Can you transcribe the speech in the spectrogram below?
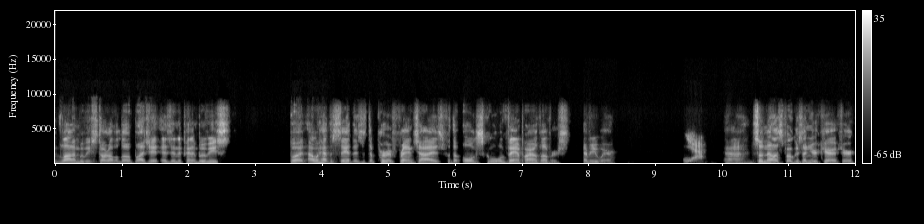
a lot of movies start off a low budget as independent movies. But I would have to say this is the perfect franchise for the old school vampire lovers everywhere. Yeah. Uh, so now let's focus on your character,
